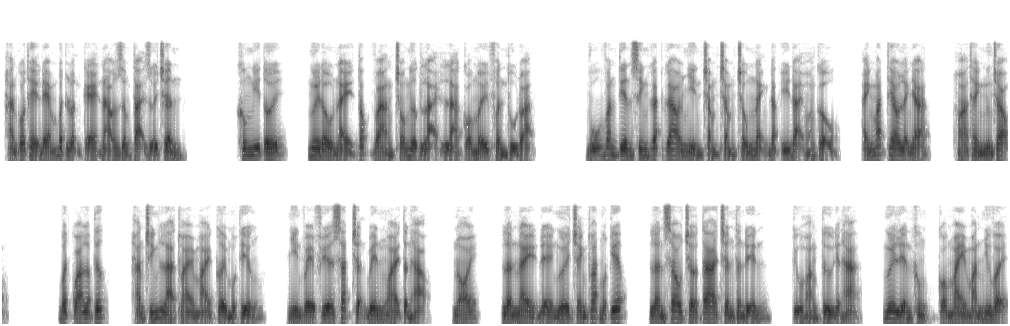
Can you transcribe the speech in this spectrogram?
hắn có thể đem bất luận kẻ nào dẫm tại dưới chân. Không nghĩ tới, ngươi đầu này tóc vàng chó ngược lại là có mấy phần thủ đoạn. Vũ Văn Tiên Sinh gắt gao nhìn chằm chằm chống nạnh đắc ý đại hoàng cẩu, ánh mắt theo lạnh nhạt, hóa thành ngưng trọng. Bất quá lập tức, hắn chính là thoải mái cười một tiếng, nhìn về phía sát trận bên ngoài Tần Hạo, nói, lần này để ngươi tránh thoát một kiếp, lần sau chờ ta chân thân đến, cựu hoàng tử điện hạ, ngươi liền không có may mắn như vậy.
